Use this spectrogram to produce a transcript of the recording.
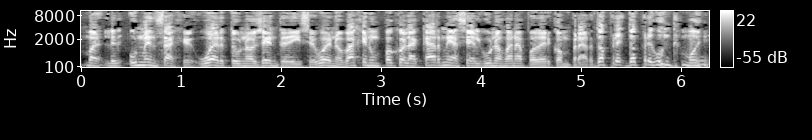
bueno, un mensaje, Huerto, un oyente dice, bueno, bajen un poco la carne, así algunos van a poder comprar. Dos, dos preguntas muy,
